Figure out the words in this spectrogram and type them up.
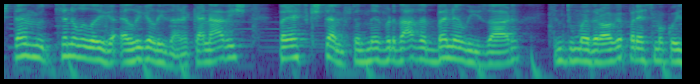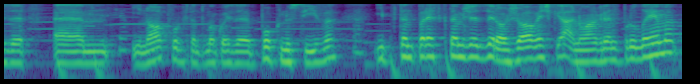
estamos, estando a lega- a legalizar a cannabis, parece que estamos, portanto, na verdade, a banalizar portanto, uma droga, parece uma coisa um, inócua, portanto, uma coisa pouco nociva, e portanto, parece que estamos a dizer aos jovens que ah, não há grande problema,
